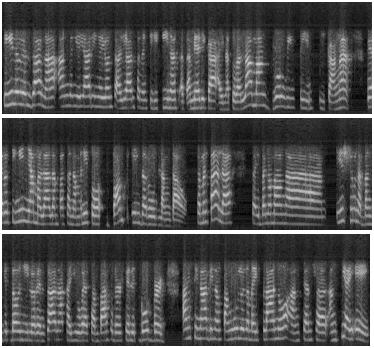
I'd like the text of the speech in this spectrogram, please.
Tingin na Lenzana, ang nangyayari ngayon sa alyansa ng Pilipinas at Amerika ay natural lamang, growing pains, ika nga. Pero tingin niya malalampasan naman ito, bump in the road lang daw. Samantala, sa iba namang uh, issue na banggit daw ni Lorenzana kay US Ambassador Philip Goldberg ang sinabi ng Pangulo na may plano ang Central ang CIA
